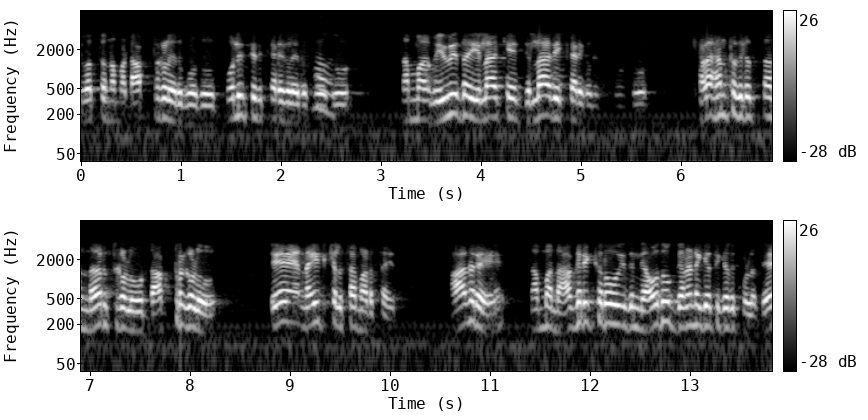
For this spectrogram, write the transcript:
ಇವತ್ತು ನಮ್ಮ ಡಾಕ್ಟರ್ಗಳು ಇರ್ಬೋದು ಪೊಲೀಸ್ ಅಧಿಕಾರಿಗಳು ಇರ್ಬೋದು ನಮ್ಮ ವಿವಿಧ ಇಲಾಖೆ ಜಿಲ್ಲಾಧಿಕಾರಿಗಳು ಇರ್ಬೋದು ಕೆಳ ಗಳು ನರ್ಸ್ಗಳು ಡಾಕ್ಟರ್ಗಳು ಡೇ ನೈಟ್ ಕೆಲಸ ಮಾಡ್ತಾ ಇದ್ರು. ಆದ್ರೆ ನಮ್ಮ ನಾಗರಿಕರು ಇದನ್ನ ಯಾವುದೋ ಗಣನೆಗೆ ತೆಗೆದುಕೊಳ್ಳದೆ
